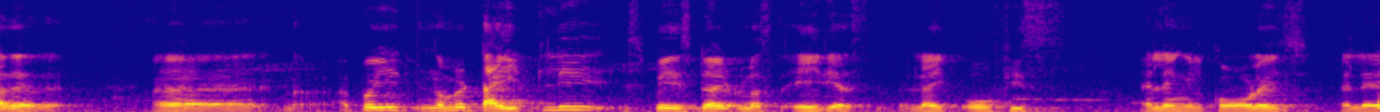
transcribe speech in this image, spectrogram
അതെ അതെ. അപ്പോൾ ഈ നമ്മൾ ടൈറ്റ്ലി സ്പേസ്ഡ് ആയിട്ടുള്ള ഏരിയാസ് ലൈക്ക് ഓഫീസ് അല്ലെങ്കിൽ കോളേജ് അല്ലെ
